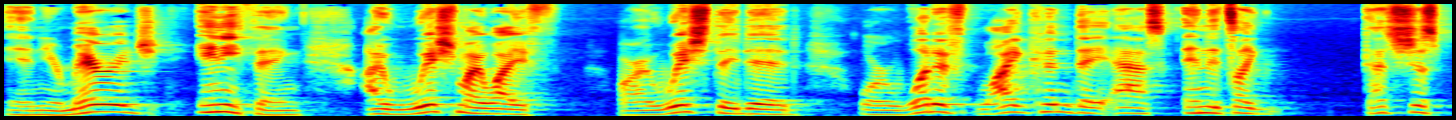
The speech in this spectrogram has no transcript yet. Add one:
in your marriage, anything. I wish my wife, or I wish they did, or what if, why couldn't they ask? And it's like, that's just,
